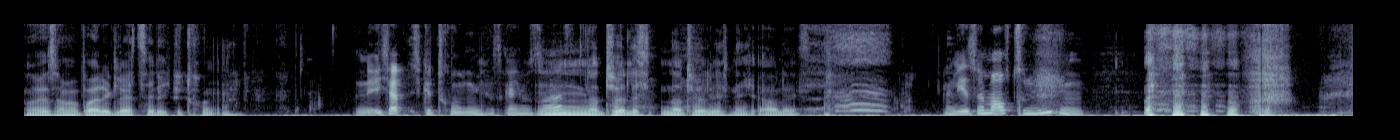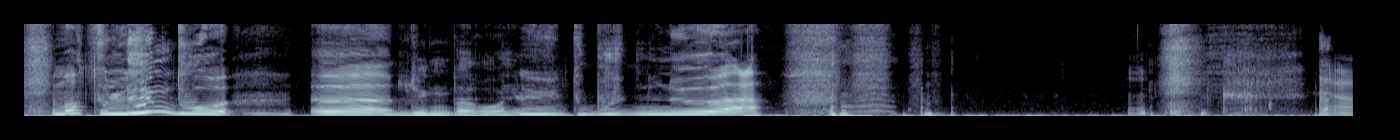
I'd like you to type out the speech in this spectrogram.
So, jetzt haben wir beide gleichzeitig getrunken. Nee, ich habe nicht getrunken. Ich weiß gar nicht, was du hast. Mm, natürlich, natürlich nicht, Alex. Jetzt hör mal auf zu lügen. hör mal auf zu lügen, du. Äh. Lügenbaron. Du. Nö. ja,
